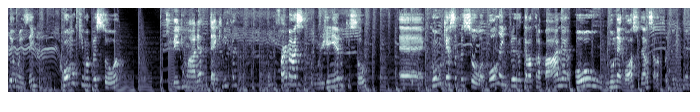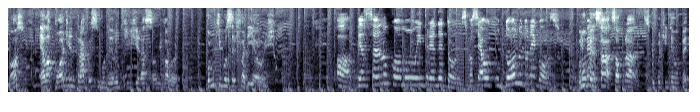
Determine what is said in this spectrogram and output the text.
dê um exemplo como que uma pessoa que vem de uma área técnica, como farmácia, como engenheiro que sou, é, como que essa pessoa, ou na empresa que ela trabalha, ou no negócio dela, se ela for dentro do negócio, ela pode entrar com esse modelo de geração de valor. Como que você faria hoje? Ó, pensando como empreendedor, se você é o, o dono do negócio. Vamos pensar, só para, desculpa te interromper,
